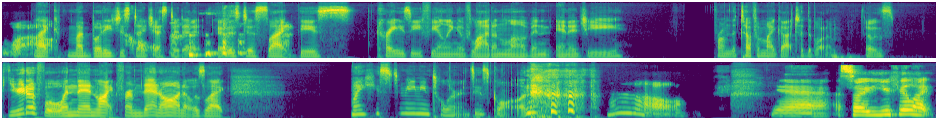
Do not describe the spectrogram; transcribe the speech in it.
Wow. Like my body just digested it. It was just like this crazy feeling of light and love and energy from the top of my gut to the bottom. It was beautiful. And then like from then on, it was like my histamine intolerance is gone. Wow. Yeah. So you feel like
